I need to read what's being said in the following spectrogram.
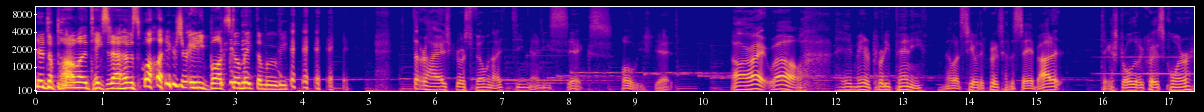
Here, De Palma takes it out of his wallet. Here's your eighty bucks. Go make the movie. Third highest gross film in 1996. Holy shit. All right, well, it made a pretty penny. Now let's hear what the critics had to say about it. Take a stroll to the critics' corner.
